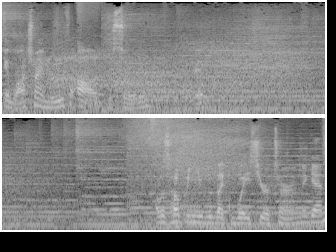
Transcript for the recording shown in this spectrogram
Hey, watch my move. Oh, disorder. Rip. I was hoping you would like waste your turn again.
